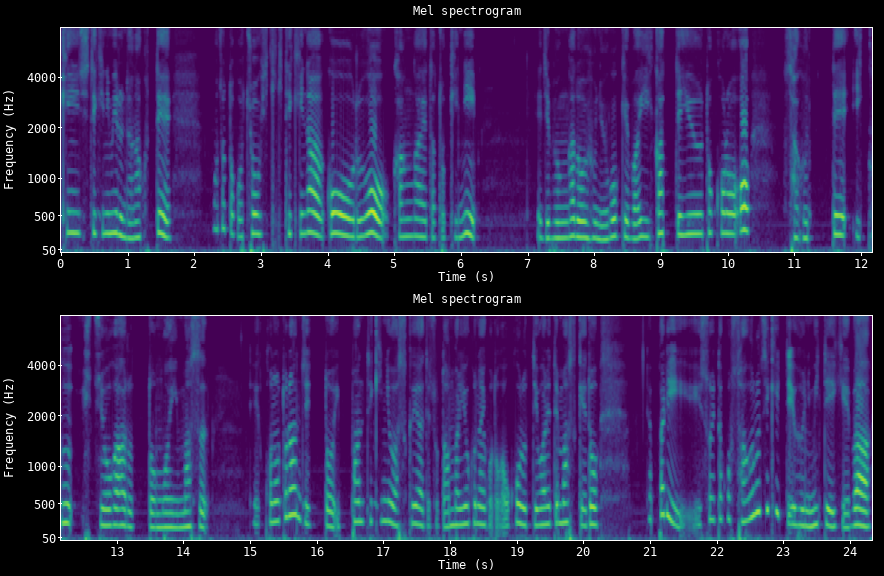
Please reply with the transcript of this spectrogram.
禁止的に見るんじゃなくて、もうちょっとこう長期的なゴールを考えたときに、自分がどういうふうに動けばいいかっていうところを探っていく必要があると思います。でこのトランジット一般的にはスクエアでちょっとあんまり良くないことが起こるって言われてますけど、やっぱりそういったこう探る時期っていうふうに見ていけば、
